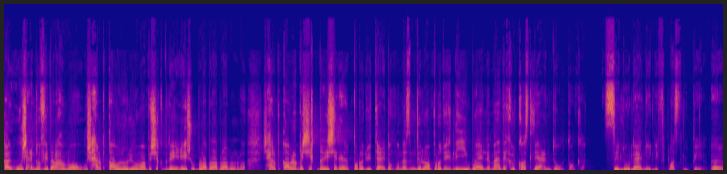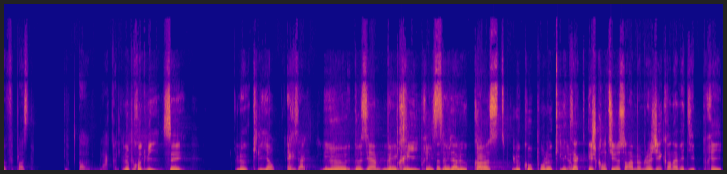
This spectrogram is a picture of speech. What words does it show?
قال واش عنده في دراهمه وشحال بقاو له اليوم باش يقدر يعيش وبلا بلا بلا بلا شحال بقاو له باش يقدر يشري البرودوي تاعي دونك لازم ندير له ان برودوي اللي يوالم هذاك الكوست اللي عنده. دونك سي الاولاني اللي في بلاصه البي آه في بلاصه بالعقل. Le produit, c'est le client. exact Et le deuxième Le P, prix, prix ça c'est devient le cost cost, le coût pour le client. Exact. Et je continue sur la même logique. On avait dit prix,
